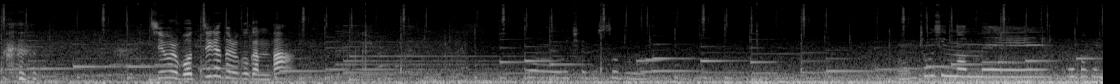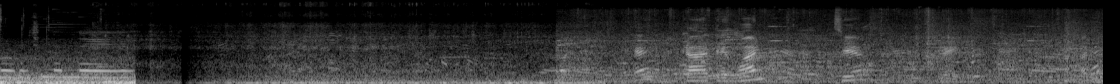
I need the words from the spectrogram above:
짐을 멋지게 들고 간다. 재밌어 보여. 엄청 신났네. 호박이 놀고 신났네. Okay, count three. One, two, three. Okay.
